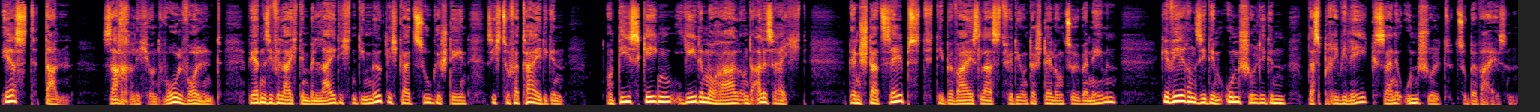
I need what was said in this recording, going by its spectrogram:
Erst dann, Sachlich und wohlwollend werden sie vielleicht dem Beleidigten die Möglichkeit zugestehen, sich zu verteidigen, und dies gegen jede Moral und alles Recht, denn statt selbst die Beweislast für die Unterstellung zu übernehmen, gewähren sie dem Unschuldigen das Privileg, seine Unschuld zu beweisen.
